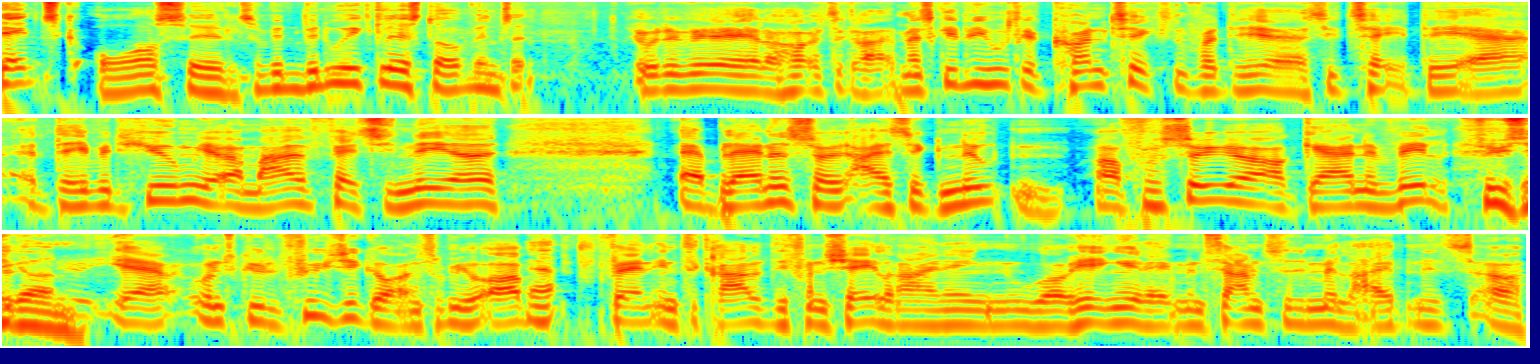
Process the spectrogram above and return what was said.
dansk oversættelse. Vil, vil du ikke læse det op, Vincent? Jo, det vil jeg i allerhøjeste grad. Man skal lige huske, at konteksten for det her citat, det er, at David Hume er meget fascineret af blandt andet Sir Isaac Newton, og forsøger og gerne vil... Fysikeren. Ja, undskyld, fysikeren, som jo opfandt ja. integral differentialregningen uafhængigt af, men samtidig med Leibniz, og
